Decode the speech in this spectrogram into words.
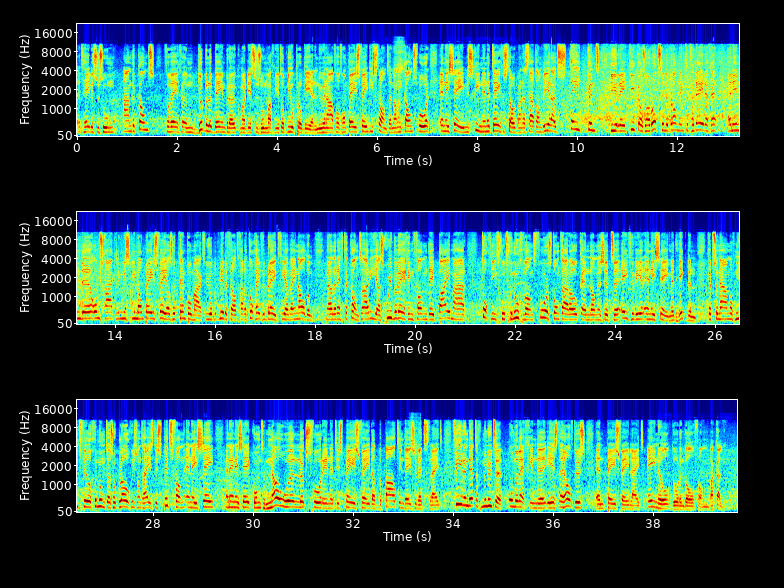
het hele seizoen aan de kant. Vanwege een dubbele beenbreuk. Maar dit seizoen mag hij het opnieuw proberen. Nu een aanval van PSV die strand. En dan een kans voor NEC. Misschien in het tegenstoot. Maar daar staat dan weer uitstekend die Rekiek als een rots in de branding te verdedigen. En in de omschakeling misschien dan PSV als het tempo maakt. Nu op het middenveld gaat het toch even breed via Wijnaldum naar de rechterkant. Arias, goede beweging van Depay. Maar toch niet goed genoeg. Want voor stond daar ook. En dan is het even weer NEC met Higden. Ik heb zijn naam nog niet veel genoemd. Dat is ook logisch. Want hij is de spits van NEC. En NEC komt nauwelijks voorin. Het is PSV dat bepaalt in deze wedstrijd. 34 minuten onderweg in de eerste helft dus. En PSV leidt 1-0 door een goal van Bakali.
